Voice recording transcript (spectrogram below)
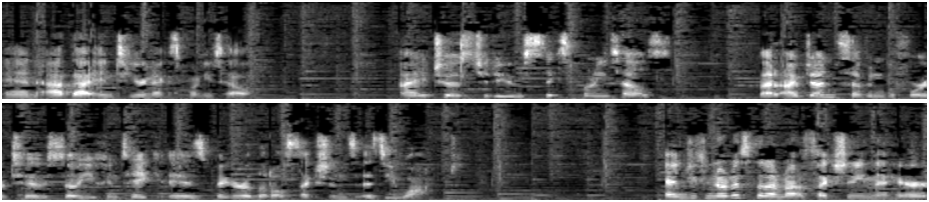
and add that into your next ponytail. I chose to do six ponytails, but I've done seven before too, so you can take as big or little sections as you want. And you can notice that I'm not sectioning the hair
